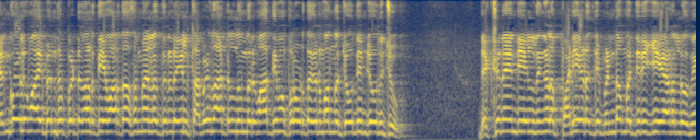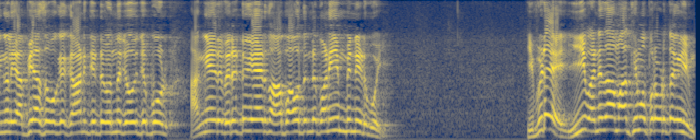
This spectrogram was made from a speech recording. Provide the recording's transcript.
ചെങ്കോലുമായി ബന്ധപ്പെട്ട് നടത്തിയ വാർത്താ സമ്മേളനത്തിനിടയിൽ തമിഴ്നാട്ടിൽ നിന്നൊരു മാധ്യമ പ്രവർത്തകൻ വന്ന് ചോദ്യം ചോദിച്ചു. ദക്ഷിണേന്ത്യയിൽ നിങ്ങൾ പടിയടച്ച് പിണ്ടം വച്ചിരിക്കുകയാണല്ലോ. നിങ്ങൾ ഈ അഭ്യാസമൊക്കെ കാണിച്ചിട്ട് എന്ന് ചോദിച്ചപ്പോൾ അങ്ങേരെ വിരട്ടുകയായിരുന്നു. ആ പാവത്തിന്റെ പണിയും പിന്നീട് പോയി. ഇവിടെ ഈ വനിതാ മാധ്യമ പ്രവർത്തകയും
